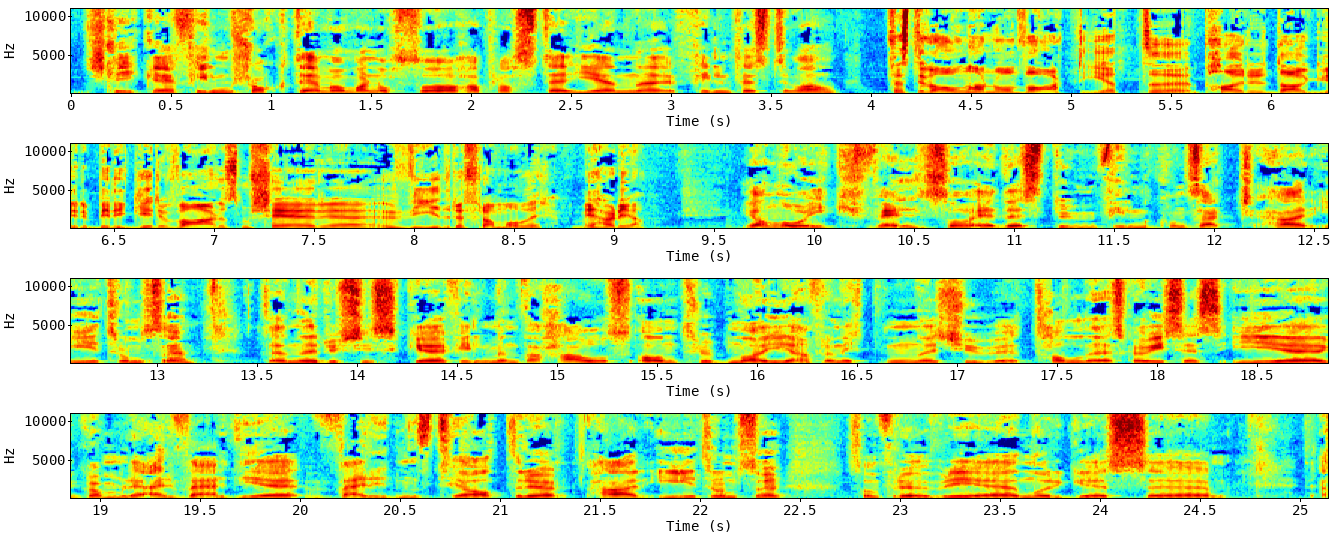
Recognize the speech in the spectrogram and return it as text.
slike filmsjokk det må man også ha plass til i en filmfestival. Festivalen har nå vart i et par dager, Birger. Hva er det som skjer videre framover i helga? Ja, nå i kveld så er det stumfilmkonsert her i Tromsø. Den russiske filmen The House on Trubnaya fra 1920-tallet skal vises i gamle, ærverdige Verdensteatret her i Tromsø, som for øvrig er Norges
